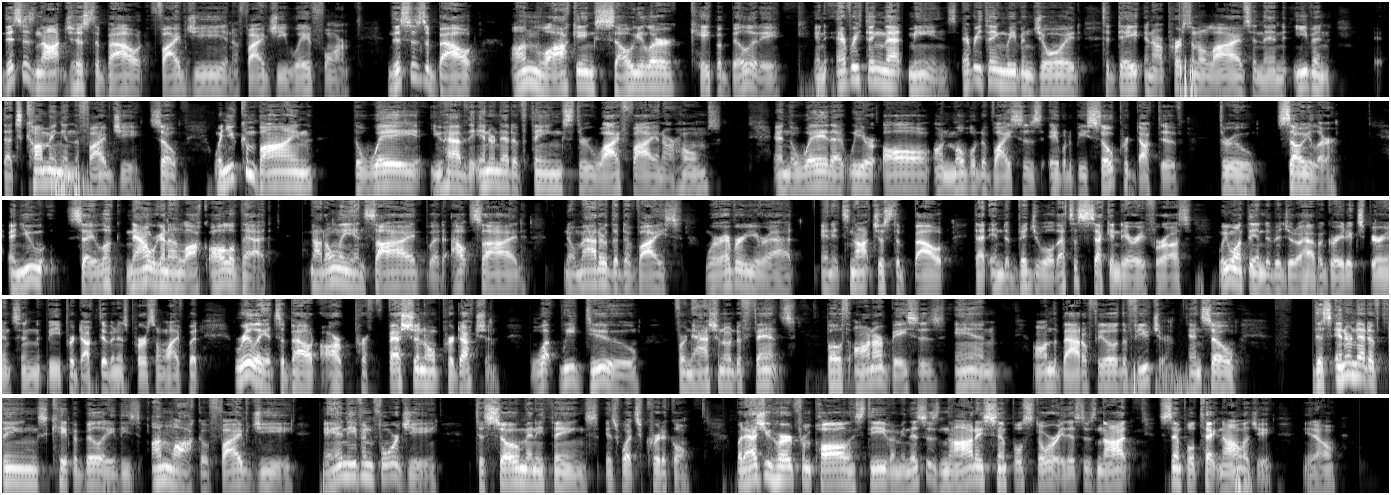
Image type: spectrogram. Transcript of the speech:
this is not just about 5G and a 5G waveform. This is about unlocking cellular capability and everything that means, everything we've enjoyed to date in our personal lives, and then even that's coming in the 5G. So when you combine the way you have the Internet of Things through Wi Fi in our homes, and the way that we are all on mobile devices able to be so productive through cellular and you say, look, now we're going to unlock all of that, not only inside, but outside, no matter the device, wherever you're at. And it's not just about that individual. That's a secondary for us. We want the individual to have a great experience and be productive in his personal life. But really, it's about our professional production, what we do for national defense, both on our bases and on the battlefield of the future. And so this Internet of Things capability, these unlock of 5G and even 4G to so many things is what's critical. But as you heard from Paul and Steve, I mean, this is not a simple story. This is not simple technology. You know,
